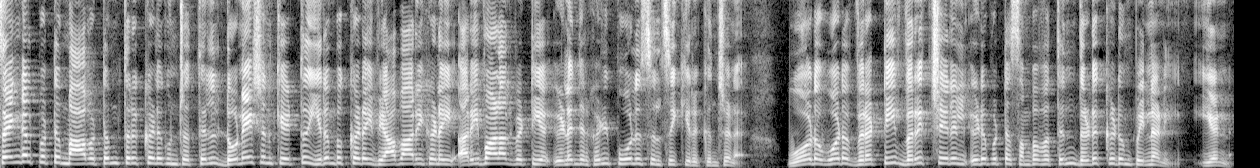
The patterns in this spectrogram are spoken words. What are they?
செங்கல்பட்டு மாவட்டம் திருக்கழுகுன்றத்தில் டொனேஷன் கேட்டு இரும்புக்கடை வியாபாரிகளை அறிவாளால் வெட்டிய இளைஞர்கள் போலீசில் சிக்கியிருக்கின்றனர். ஓட ஓட விரட்டி வெறிச்செயலில் ஈடுபட்ட சம்பவத்தின் திடுக்கிடும் பின்னணி என்ன?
